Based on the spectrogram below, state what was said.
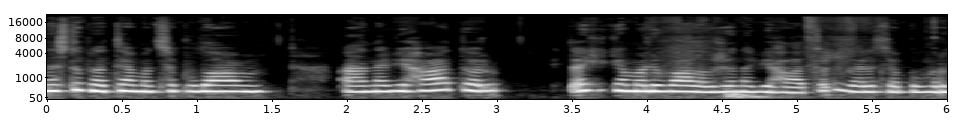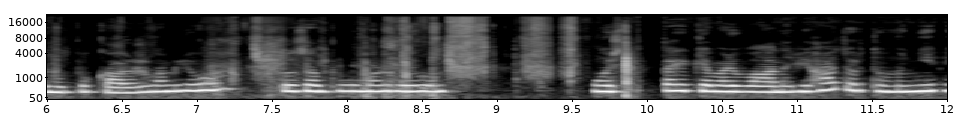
Наступна тема це була е, навігатор. Так як я малювала вже навігатор, зараз я поверну, покажу вам його, хто забув, можливо. Ось так як я малювала навігатор, то мені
